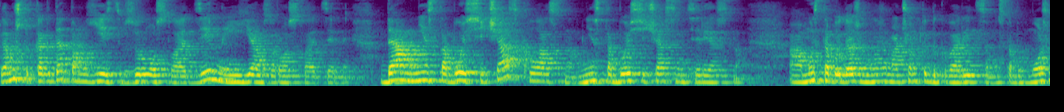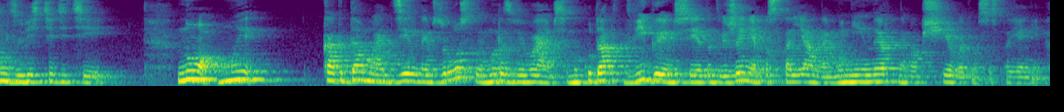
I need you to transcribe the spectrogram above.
Потому что когда там есть взрослый отдельный, и я взрослый отдельный, да, мне с тобой сейчас классно, мне с тобой сейчас интересно – мы с тобой даже можем о чем-то договориться, мы с тобой можем завести детей. Но мы, когда мы отдельные взрослые, мы развиваемся, мы куда-то двигаемся, и это движение постоянное, мы не инертны вообще в этом состоянии.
